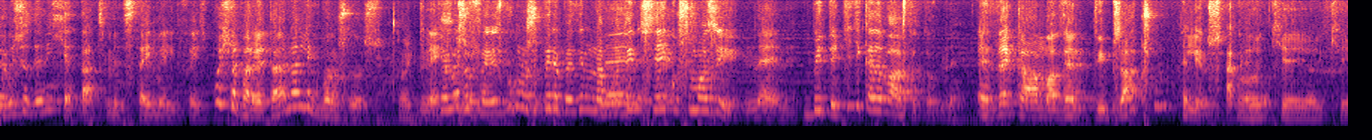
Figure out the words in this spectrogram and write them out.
Νομίζω δεν έχει attachment στα email του Facebook. Όχι απαραίτητα, ένα link μπορεί να σου δώσει. Ναι, και μέσω σε- facebook να σου πει ρε παιδί μου να Ναι, προτείνεις ναι, σε 20 μαζί. Ναι, ναι. Μπείτε εκεί και κατεβάστε το. Ναι. Ε, 10 άμα δεν την ψάξουν, τελείωσε. Ακριβώς. οκ.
